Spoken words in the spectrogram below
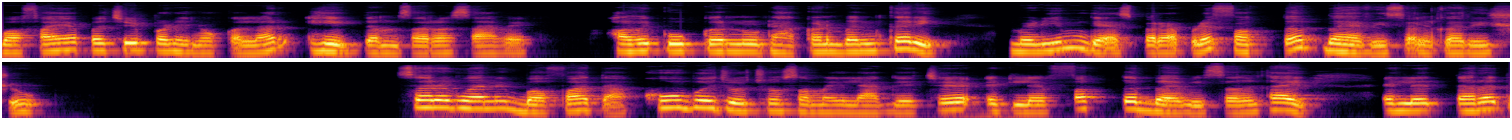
બફાયા પછી પણ એનો કલર એકદમ સરસ આવે. હવે કુકરનું ઢાંકણ બંધ કરી મીડિયમ ગેસ પર આપણે ફક્ત બે વિસલ કરીશું. સરગવાને બફાતા ખૂબ જ ઓછો સમય લાગે છે એટલે ફક્ત બે વિસલ થાય એટલે તરત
